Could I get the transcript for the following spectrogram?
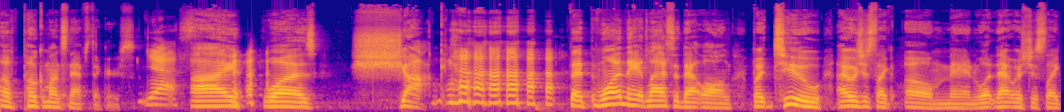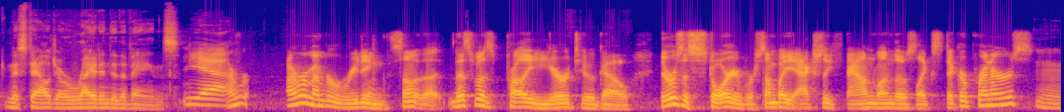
of Pokemon Snap stickers. Yes. I was shocked that one they had lasted that long, but two I was just like, oh man, what that was just like nostalgia right into the veins. I, yeah. re- I remember reading some of the. This was probably a year or two ago. There was a story where somebody actually found one of those like sticker printers, mm-hmm.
